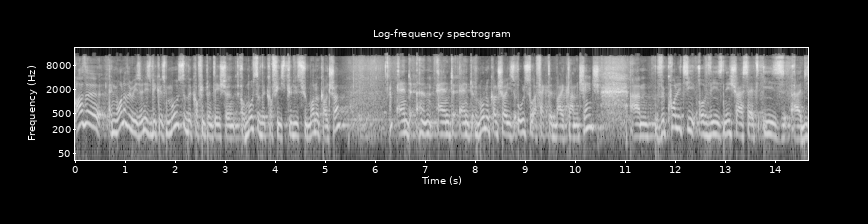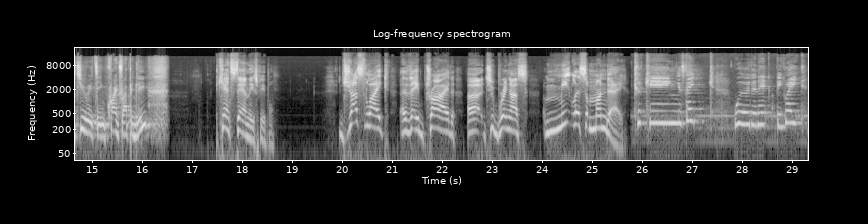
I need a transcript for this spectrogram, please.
other, and one of the reasons is because most of the coffee plantation, or most of the coffee is produced through monoculture. And, um, and, and monoculture is also affected by climate change. Um, the quality of these nature assets is uh, deteriorating quite rapidly. I can't stand these people. Just like they tried uh, to bring us Meatless Monday. Cooking a steak, wouldn't it be great?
